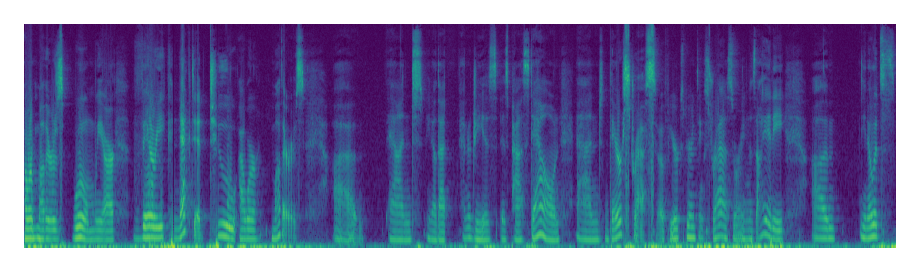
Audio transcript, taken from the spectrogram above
our mother's womb. We are very connected to our mothers. Uh, and you know that energy is is passed down and their stress so if you're experiencing stress or anxiety um, you know it's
